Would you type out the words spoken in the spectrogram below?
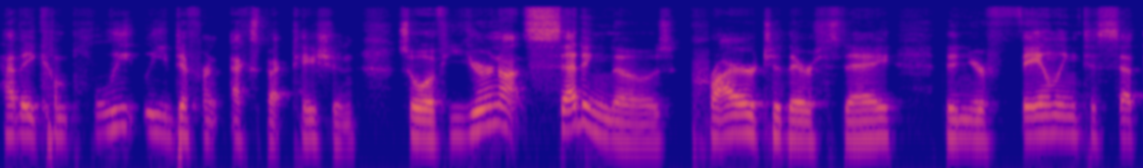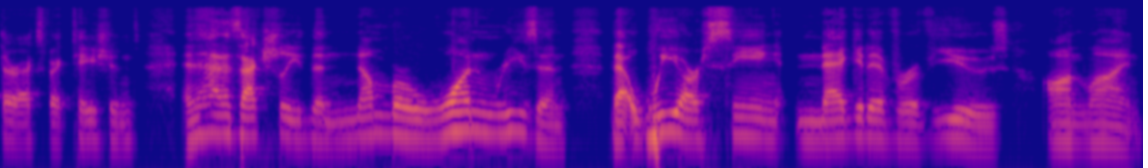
have a completely different expectation. So if you're not setting those prior to their stay, then you're failing to set their expectations. And that is actually the number one reason that we are seeing negative reviews online.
